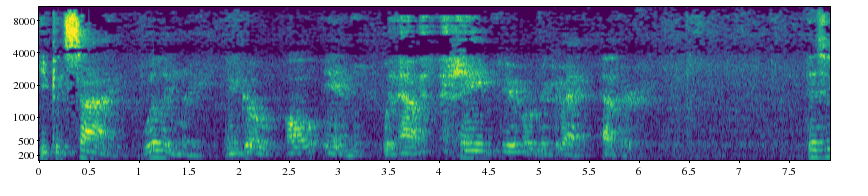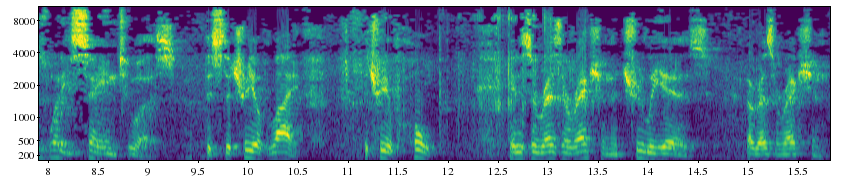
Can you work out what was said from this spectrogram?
you can sign willingly and go all in without shame, fear, or regret ever. This is what he's saying to us. This is the tree of life, the tree of hope. It is a resurrection that truly is a resurrection.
